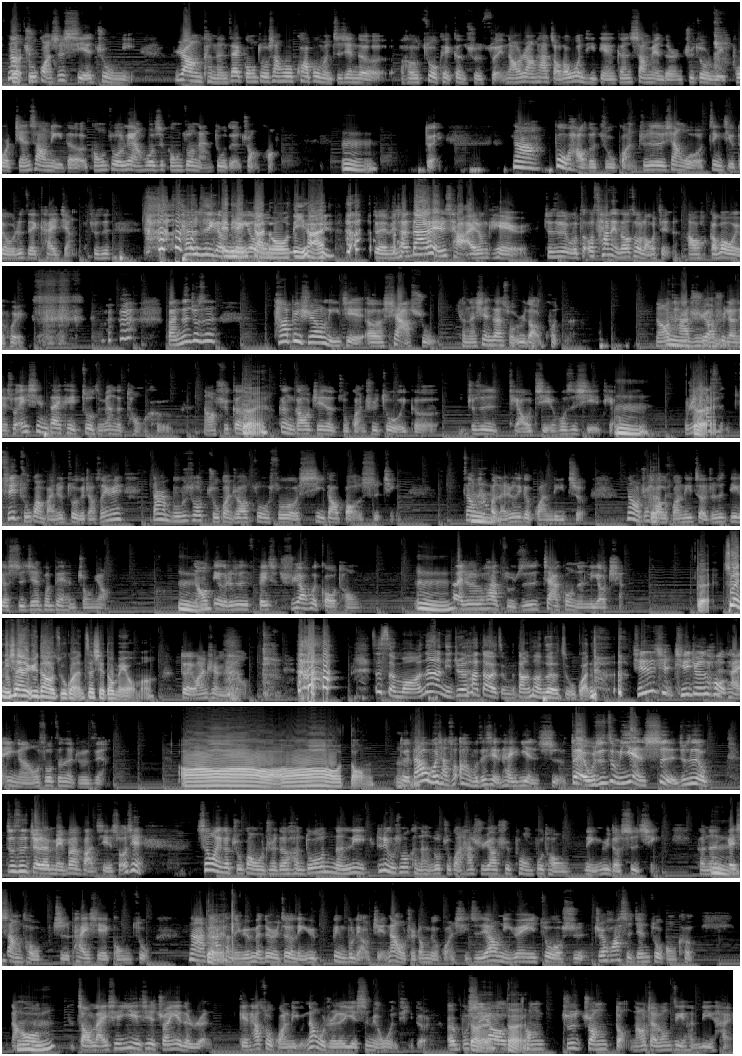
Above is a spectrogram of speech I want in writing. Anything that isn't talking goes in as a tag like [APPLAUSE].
那主管是协助你。让可能在工作上或跨部门之间的合作可以更顺遂，然后让他找到问题点，跟上面的人去做 report，减少你的工作量或是工作难度的状况。嗯，对。那不好的主管就是像我近期对我就直接开讲，就是他就是一个 [LAUGHS] 没有哦，厉害。[LAUGHS] 对，没错，大家可以去查 I don't care，就是我我差点都要做老茧了，好，搞不好我也会。[LAUGHS] 反正就是。他必须要理解，呃，下属可能现在所遇到的困难，然后他需要去了解说，哎，现在可以做怎么样的统合，然后去更更高阶的主管去做一个就是调解或是协调。嗯，我觉得他是其实主管本来就做一个角色，因为当然不是说主管就要做所有细到爆的事情，这样他本来就是一个管理者。那我觉得好的管理者就是第一个时间分配很重要，嗯，然后第二个就是非需要会沟通。嗯，再就是他组织架构能力要强，对，所以你现在遇到的主管这些都没有吗？对，完全没有。[LAUGHS] 是什么？那你觉得他到底怎么当上这个主管的？[LAUGHS] 其实，其其实就是后台硬啊。我说真的就是这样。哦哦，我懂。对，大家会不会想说啊，我这些也太厌世了？对我就是这么厌世，就是就是觉得没办法接受，而且。身为一个主管，我觉得很多能力，例如说，可能很多主管他需要去碰不同领域的事情，可能被上头指派一些工作，那他可能原本对于这个领域并不了解，那我觉得都没有关系，只要你愿意做事，就是花时间做功课，然后找来一些业界专业的人给他做管理，那我觉得也是没有问题的，而不是要装就是装懂，然后假装自己很厉害。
